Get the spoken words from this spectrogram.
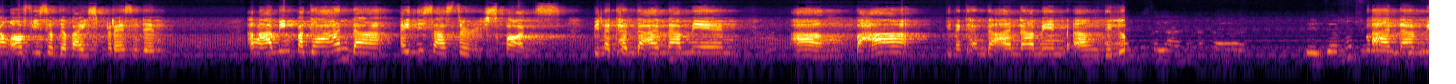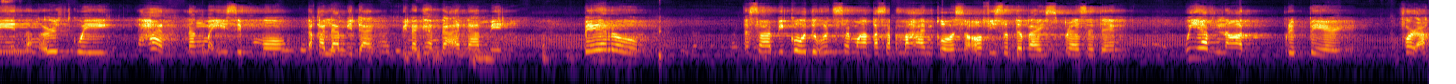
ng Office of the Vice President. Ang aming paghahanda ay disaster response. Pinaghandaan namin ang baha, pinaghandaan namin ang diluvian, Paan namin ang earthquake, lahat ng maisip mo na kalamidad, pinaghandaan namin. Pero, nasabi ko doon sa mga kasamahan ko sa Office of the Vice President, we have not prepared for a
